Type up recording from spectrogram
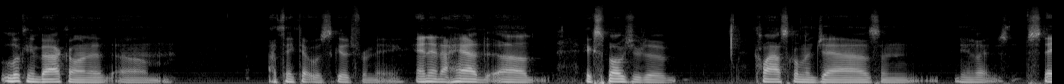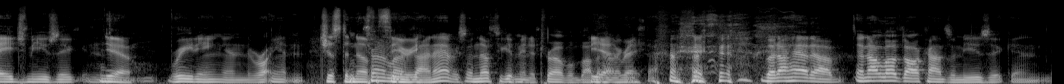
looking back on it, um, I think that was good for me. And then I had uh, exposure to classical and jazz, and you know, stage music, and Yeah. reading and writing. just enough trying of to learn dynamics enough to get me into trouble. By Yeah, right. but I had, uh, and I loved all kinds of music. And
